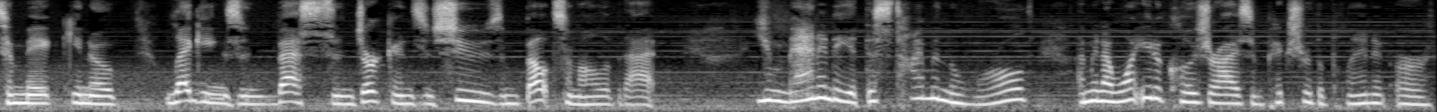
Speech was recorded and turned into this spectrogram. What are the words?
to make, you know, leggings and vests and jerkins and shoes and belts and all of that? Humanity at this time in the world, I mean, I want you to close your eyes and picture the planet Earth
